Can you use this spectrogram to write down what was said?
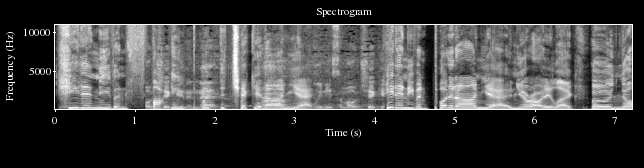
He didn't even More fucking put that. the chicken Uh, on yet. We need some more chicken. He didn't even put it on yet, and you're already like, uh, no,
